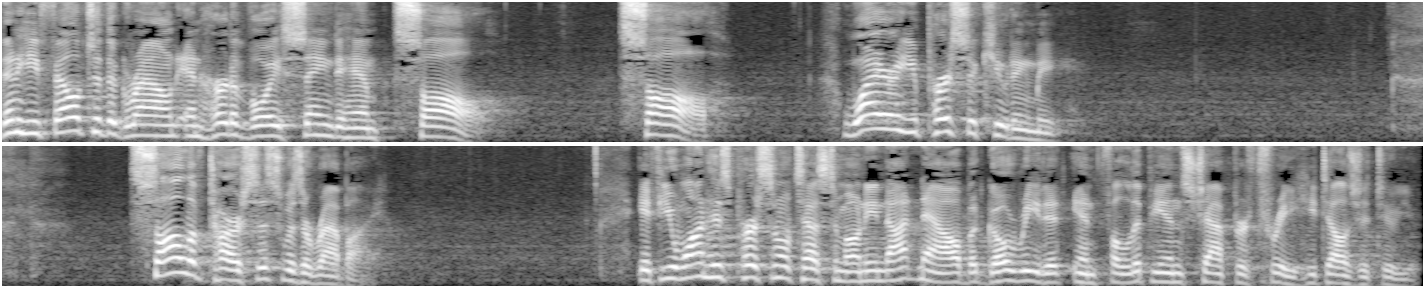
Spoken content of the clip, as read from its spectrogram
Then he fell to the ground and heard a voice saying to him, Saul, Saul, why are you persecuting me? Saul of Tarsus was a rabbi. If you want his personal testimony, not now, but go read it in Philippians chapter 3. He tells you to you.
